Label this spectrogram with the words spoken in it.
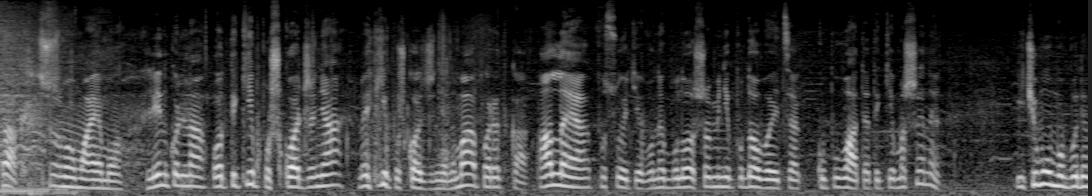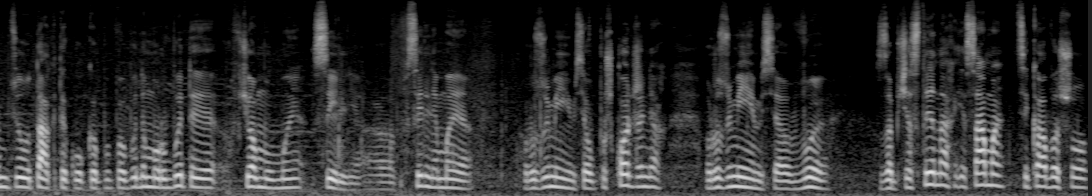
Так, що ж ми маємо? Лінкольна, от такі пошкодження. Ну, які пошкодження, немає передка. Але по суті, вони було, що мені подобається купувати такі машини. І чому ми будемо цю тактику КПП будемо робити, в чому ми сильні. Е, сильні ми розуміємося в пошкодженнях, розуміємося в запчастинах. І саме цікаво, що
